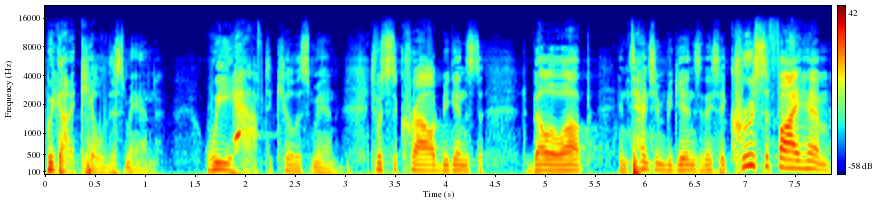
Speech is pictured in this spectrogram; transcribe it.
We got to kill this man. We have to kill this man. To which the crowd begins to, to bellow up, and tension begins, and they say, Crucify him.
